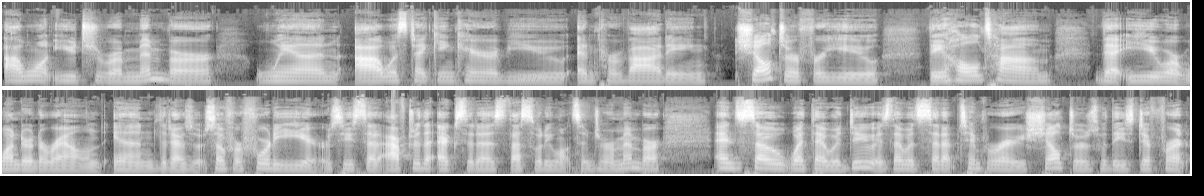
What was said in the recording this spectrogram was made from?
I want you to remember when I was taking care of you and providing shelter for you the whole time that you were wandering around in the desert. So for 40 years, he said after the Exodus, that's what he wants him to remember. And so what they would do is they would set up temporary shelters with these different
